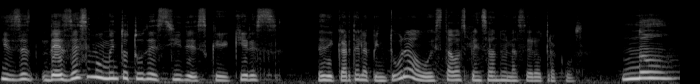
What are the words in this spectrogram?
¿Y desde, ese momento tú decides que quieres dedicarte a la pintura o estabas pensando en hacer otra cosa? No,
